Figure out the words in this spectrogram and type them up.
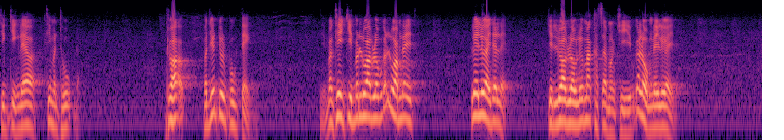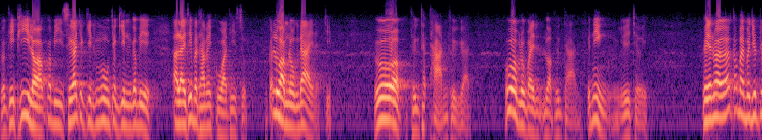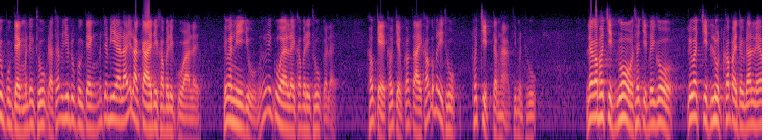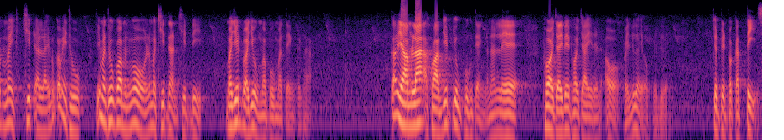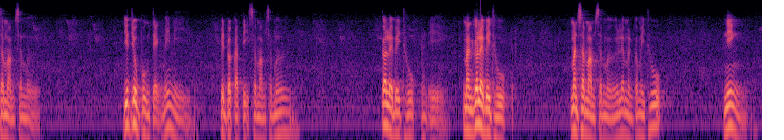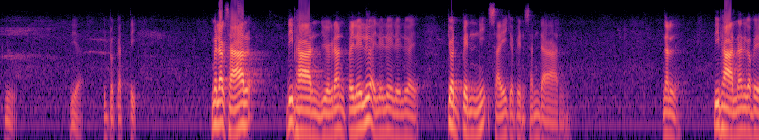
จริง ๆ แล้วที่มันทุกข์เพราะปัญญาจุดปรุงแต่งบางทีจิตมันรวมลงมันก็รวมได้เรื่อยๆนั่นแหละจิตรวมลงหรือมรรคสมังคีมันก็ลงได้เรื่อยบางทีพี่หลอกก็มีเสือจะกินงูจะกินก็มีอะไรที่มันทำให้กลัวที่สุด ก็รวมลงได้นะจิตรวบถึงฐานคือกัน วบลงไปรวบถึงฐานเป็นนิ่งอยู่เฉยเห็นว่าเออเขาไม่ประยุทธ์ยุคปรุงแต่งมันถึงทุกข์แต่ถ้าประยุทธ์ยุคปรุงแต่งมันจะมีอะไรร่างกายนี่เขาไม่ได้กลัวอะไรถึงมันมีอยู่มันไม่ได้กลัวอะไรเขาไม่ได้ทุกข์อะไรเขาแก่เขาเจ็บเขาตายเขาก็ไม่ได้ทุกข์เพราะจิตต่างหากที่มันทุกข์แล้วก็เพราะจิตโง่ ถ้าจิตไม่โง่ หรือว่าจิตหลุดเข้าไปตรงนั้นแล้วไม่คิดอะไรมันก็ไม่ทุกข์ที่มันทุกข์เพราะมันโง่แล้วมาคิดนั่นคิดดี มายึดมายุ่งมาปรุงมาแต่งต่างหาก ก็พยายามละความยึดยุ่งปรุงแต่งอันนั้นแหละพอใจไม่พอใจเลยเอาอกไปเรื่อยออกไปเรื่อยจนเป็นปกติสม่ำเสมอ ยึดยุ่งปรุงแต่งไม่มี เป็นปกติสม่ำเสมอ ก็เลยไม่ทุกนั่นเอง มันก็เลยไม่ทุกมันสม่ำเสมอแล้วมันก็ไม่ทุกนิ่งอยู่เดียวเป็นปกติ เมื่อรักษา ดิพานอยู่อย่างนั้นไปเรื่อยๆเรื่อยๆเรื่อยๆจนเป็นนิสัยจะเป็นสันดานนั่นดิพานนั้นก็ไป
